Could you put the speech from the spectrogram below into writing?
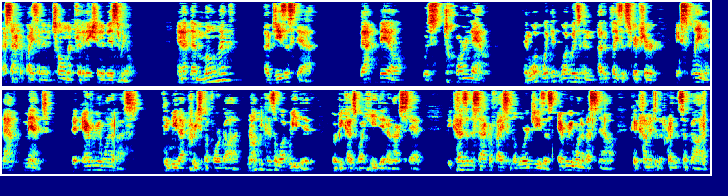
a sacrifice and an atonement for the nation of Israel. And at the moment of Jesus' death, that veil was torn down. And what, what, did, what was in other places scripture explained that that meant that every one of us can be that priest before God, not because of what we did, but because what he did in our stead. Because of the sacrifice of the Lord Jesus, every one of us now can come into the presence of God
